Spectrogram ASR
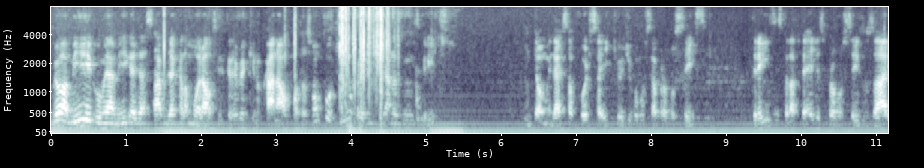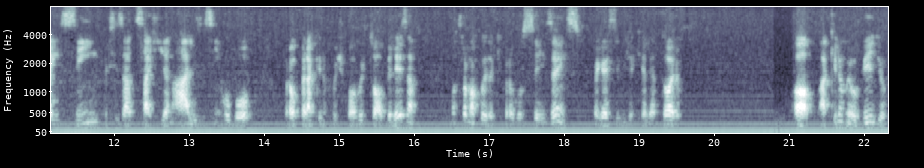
Meu amigo, minha amiga já sabe daquela moral, se inscreve aqui no canal, falta só um pouquinho para a gente chegar nos mil inscritos. Então me dá essa força aí que hoje eu vou mostrar para vocês três estratégias para vocês usarem sem precisar de site de análise, sem robô, para operar aqui no futebol virtual, beleza? Vou mostrar uma coisa aqui para vocês antes, vou pegar esse vídeo aqui aleatório. Ó, aqui no meu vídeo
